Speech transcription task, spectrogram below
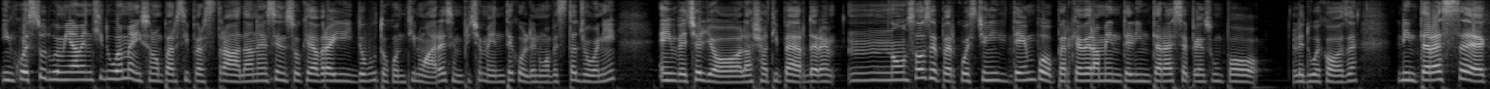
in questo 2022 me li sono persi per strada, nel senso che avrei dovuto continuare semplicemente con le nuove stagioni e invece li ho lasciati perdere. Mm, non so se per questioni di tempo o perché veramente l'interesse, penso un po' le due cose, l'interesse è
